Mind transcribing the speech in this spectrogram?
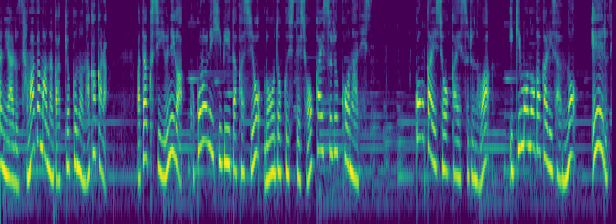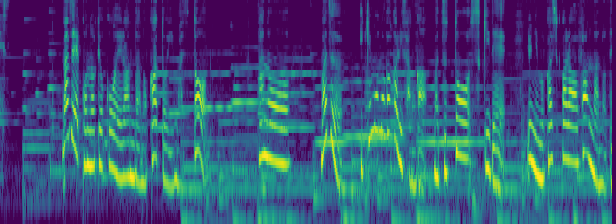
中にある様々な楽曲の中から私ユニが心に響いた歌詞を朗読して紹介するコーナーです。今回紹介するのは生き物係さんのエールです。なぜこの曲を選んだのかと言いますとあのーまず生き物係さんが、まあ、ずっと好きでユニ昔からファンなので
